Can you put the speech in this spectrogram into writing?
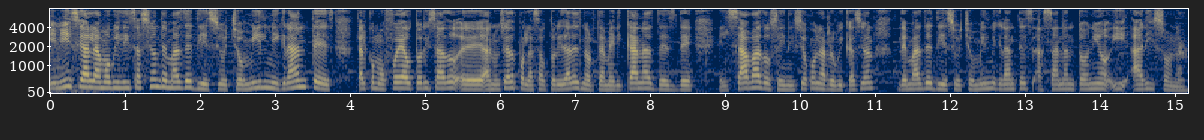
inicia la movilización de más de 18 mil migrantes, tal como fue autorizado, eh, anunciado por las autoridades norteamericanas desde el sábado. Se inició con la reubicación de más de 18 mil migrantes a San Antonio y Arizona.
